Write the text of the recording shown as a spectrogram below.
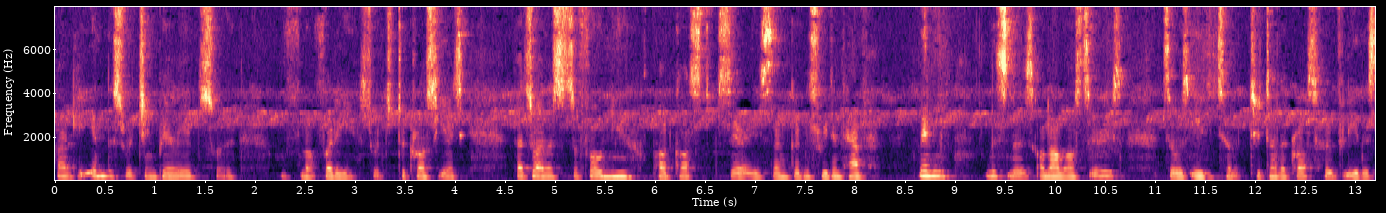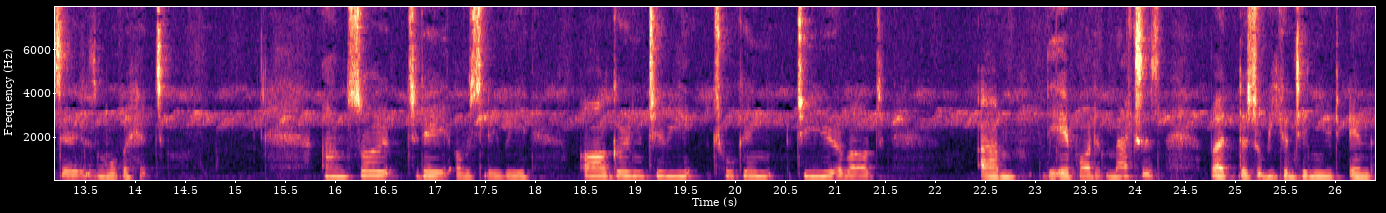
currently in the switching period, so we've not fully switched across yet. That's why this is a full new podcast series. Thank goodness we didn't have many listeners on our last series, so it was easy to, to tell across. Hopefully, this series is more of a hit. Um, so today, obviously, we are going to be talking to you about um, the AirPod Maxes, but this will be continued in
